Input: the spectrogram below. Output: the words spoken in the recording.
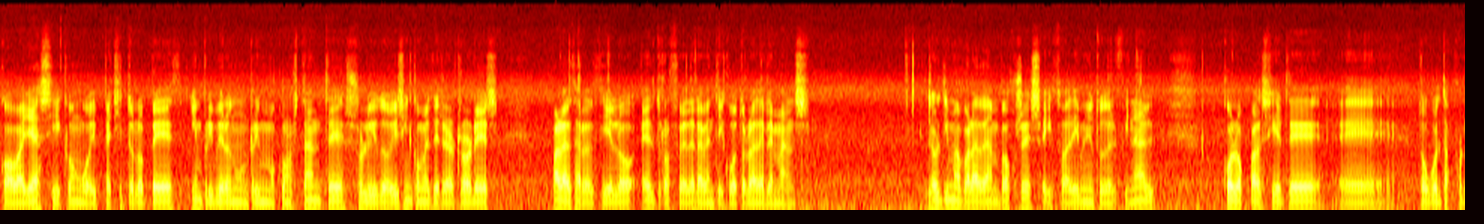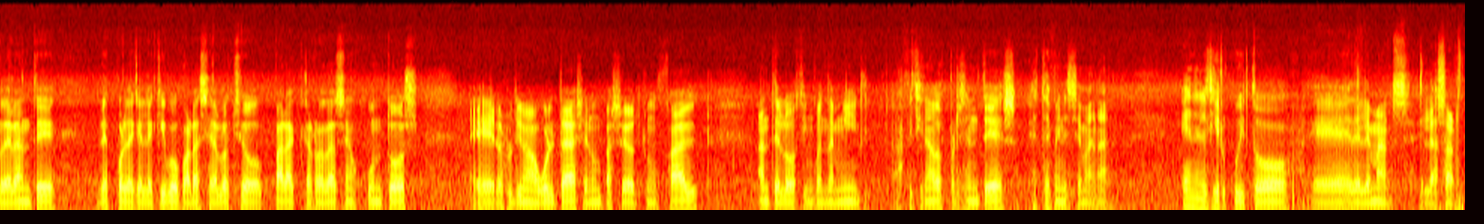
Kobayashi, Conway y Pechito López imprimieron un ritmo constante, sólido y sin cometer errores para alzar al cielo el trofeo de la 24 horas de Le Mans. La última parada en boxes se hizo a 10 minutos del final, con lo cual 7, eh, dos vueltas por delante, después de que el equipo parase al 8 para que rodasen juntos eh, las últimas vueltas en un paseo triunfal ante los 50.000 aficionados presentes este fin de semana en el circuito eh, de Le Mans, en la Sart.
